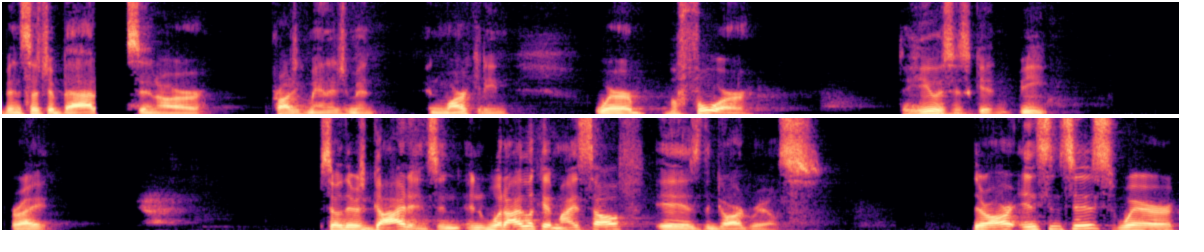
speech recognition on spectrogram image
been such a badass in our project management and marketing, where before he was just getting beat, right? So there's guidance. And, and what I look at myself is the guardrails. There are instances where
